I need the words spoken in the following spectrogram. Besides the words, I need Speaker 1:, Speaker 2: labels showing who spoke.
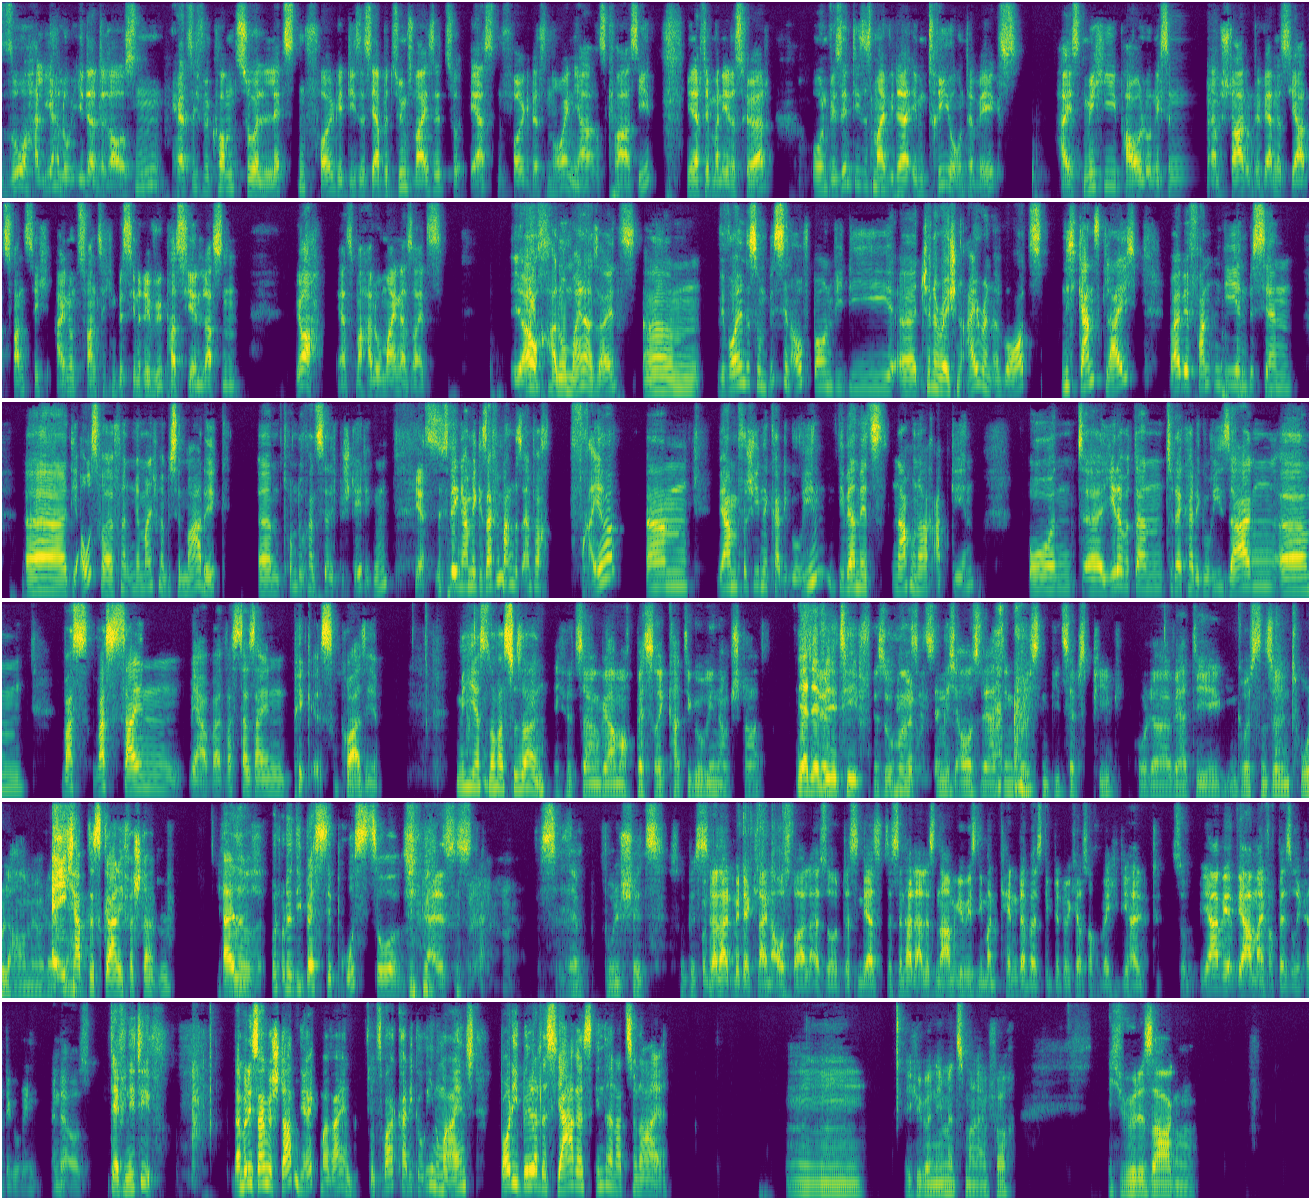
Speaker 1: So, hallihallo ihr da draußen. Herzlich willkommen zur letzten Folge dieses Jahr, beziehungsweise zur ersten Folge des neuen Jahres quasi, je nachdem, wann ihr das hört. Und wir sind dieses Mal wieder im Trio unterwegs. Heißt Michi, Paul und ich sind am Start und wir werden das Jahr 2021 ein bisschen Revue passieren lassen. Ja, erstmal Hallo meinerseits.
Speaker 2: Ja, auch hallo meinerseits. Ähm, wir wollen das so ein bisschen aufbauen wie die äh, Generation Iron Awards. Nicht ganz gleich, weil wir fanden die ein bisschen, äh, die Auswahl fanden wir manchmal ein bisschen madig. Ähm, Tom, du kannst sicherlich bestätigen.
Speaker 1: Yes.
Speaker 2: Deswegen haben wir gesagt, wir machen das einfach freier. Ähm, wir haben verschiedene Kategorien, die werden wir jetzt nach und nach abgehen. Und äh, jeder wird dann zu der Kategorie sagen, ähm, was, was sein, ja, was da sein Pick ist, quasi. Michi, hast du noch was zu sagen?
Speaker 3: Ich würde sagen, wir haben auch bessere Kategorien am Start.
Speaker 2: Ja, definitiv.
Speaker 3: Wir suchen uns jetzt ja nicht aus, wer hat den größten Bizeps-Peak oder wer hat die größten Sylentolarme oder
Speaker 2: Ey,
Speaker 3: so.
Speaker 2: ich habe das gar nicht verstanden.
Speaker 3: Ich
Speaker 2: Also,
Speaker 3: nicht.
Speaker 2: und, oder die beste Brust, so.
Speaker 1: Ja, das ist.
Speaker 3: Das ist eher Bullshit, so ein bisschen.
Speaker 1: Und dann halt mit der kleinen Auswahl. Also, das sind ja, das sind halt alles Namen gewesen, die man kennt, aber es gibt ja durchaus auch welche, die halt so, ja, wir, wir haben einfach bessere Kategorien. Ende aus.
Speaker 2: Definitiv. Dann würde ich sagen, wir starten direkt mal rein. Und zwar Kategorie Nummer eins Bodybuilder des Jahres international.
Speaker 3: Mm, Ich übernehme jetzt mal einfach. Ich würde sagen,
